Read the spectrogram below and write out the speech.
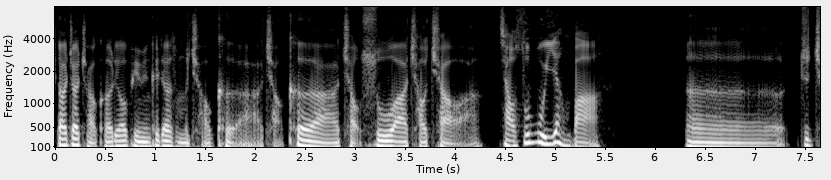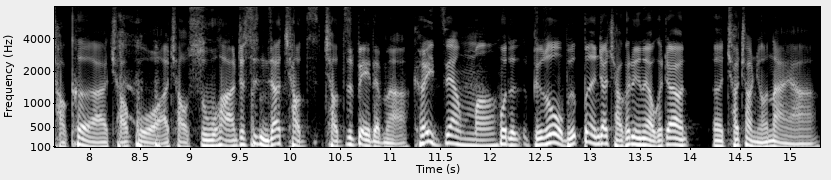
要叫巧克力，我品名可以叫什么巧可啊、巧克啊、巧酥啊、巧巧啊、巧酥不一样吧？呃，就巧克啊，巧果啊，巧酥哈，就是你知道巧巧字辈的吗？可以这样吗？或者比如说，我不不能叫巧克力牛奶，我可以叫呃巧巧牛奶啊，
